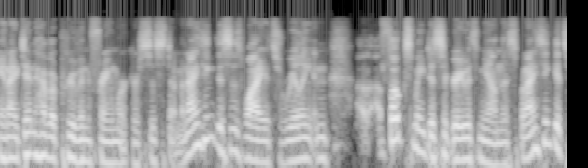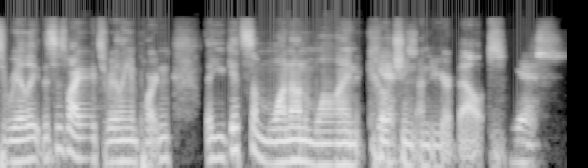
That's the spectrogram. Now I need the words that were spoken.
and I didn't have a proven framework or system. And I think this is why it's really, and uh, folks may disagree with me on this, but I think it's really, this is why it's really important that you get some one on one coaching yes. under your belt. Yes.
